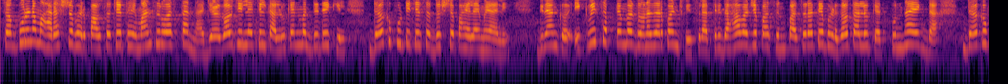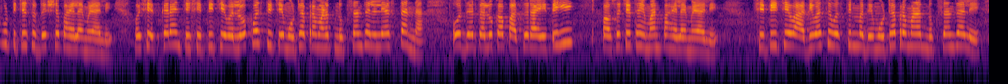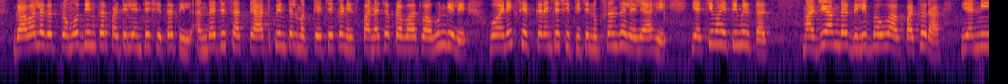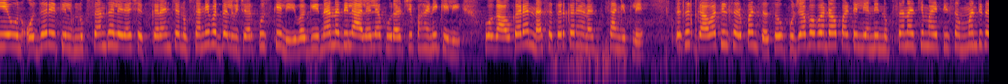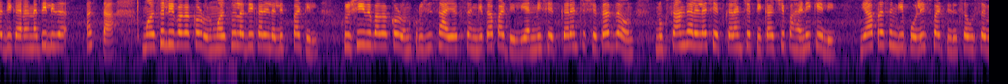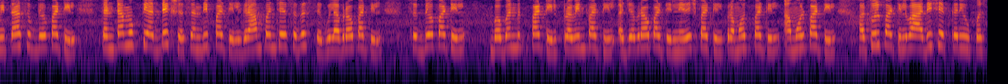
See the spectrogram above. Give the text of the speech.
संपूर्ण महाराष्ट्रभर पावसाचे थैमान सुरू असताना जळगाव जिल्ह्यातील तालुक्यांमध्ये देखील ढगफुटीचे सदृश्य पाहायला मिळाले. दिनांक एकवीस सप्टेंबर दोन हजार पंचवीस रात्री दहा वाजेपासून पाचोरा ते भडगाव तालुक्यात पुन्हा एकदा ढगफुटीचे सदृश्य पाहायला मिळाले व शेतकऱ्यांचे शेतीचे व लोकवस्तीचे मोठ्या प्रमाणात नुकसान झालेले असताना ओझर तालुका पाचोरा येथेही पावसाचे थैमान पाहायला मिळाले. शेतीचे व आदिवासी वस्तींमध्ये मोठ्या प्रमाणात नुकसान झाले. गावालगत प्रमोद दिनकर पाटील यांच्या शेतातील अंदाजे सात ते आठ क्विंटल मक्याचे कणीस पाण्याच्या प्रवाहात वाहून गेले व अनेक शेतकऱ्यांच्या शेतीचे नुकसान झालेले आहे. याची माहिती मिळताच माजी आमदार दिलीप भाऊ वाघ पाचोरा यांनी येऊन ओझर येथील नुकसान झालेल्या शेतकऱ्यांच्या नुकसानीबद्दल विचारपूस केली व गिरणा नदीला आलेल्या पुराची पाहणी केली व गावकऱ्यांना सतर्क राहण्यास सांगितले. तसेच गावातील सरपंच सौ पूजा बबनराव पाटील यांनी नुकसानाची माहिती संबंधित अधिकाऱ्यांना दिली जा- असता महसूल विभागाकडून महसूल अधिकारी ललित पाटील कृषी विभागाकडून कृषी सहाय्यक संगीता पाटील यांनी शेतकऱ्यांच्या शेतात जाऊन नुकसान झालेल्या शेतकऱ्यांच्या पिकाची पाहणी केली. याप्रसंगी पोलीस पाटील सौ सविता सुखदेव पाटील तंटामुक्ती अध्यक्ष संदीप पाटील ग्रामपंचायत सदस्य गुलाबराव पाटील सुखदेव पाटील बबन पाटील प्रवीण पाटील अजबराव पाटील निलेश पाटील प्रमोद पाटील अमोल पाटील अतुल पाटील व आदी शेतकरी उपस्थित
